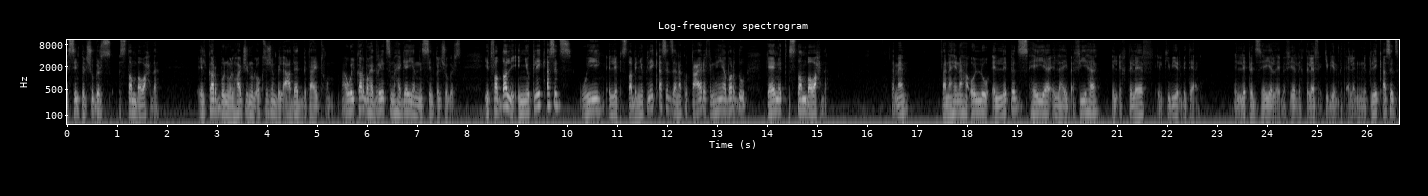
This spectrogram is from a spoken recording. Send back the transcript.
ال simple sugars اسطمبة واحدة. الكربون والهيدروجين والاكسجين بالأعداد بتاعتهم. أو الكربوهيدراتس ما هي جاية من ال simple sugars يتفضل لي ال nucleic acids وال lipids طب ال nucleic acids أنا كنت عارف إن هي برضو كانت اسطمبة واحدة. تمام؟ فأنا هنا هقول له ال lipids هي اللي هيبقى فيها الاختلاف الكبير بتاعي. ال lipids هي اللي هيبقى فيها الاختلاف الكبير بتاعي. لأن ال nucleic acids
